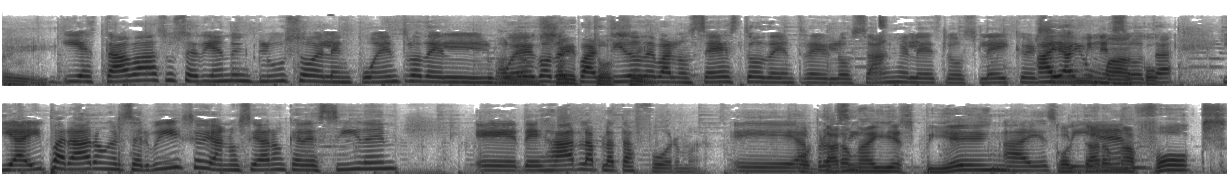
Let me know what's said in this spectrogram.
Sí. y estaba sucediendo incluso el encuentro del juego del partido sí. de baloncesto de entre Los Ángeles, los Lakers Ahí y hay un Minnesota. Y ahí pararon el servicio y anunciaron que deciden eh, dejar la plataforma. Eh, Cortaron a E ESPN, A ESPN, cortaron a Fox,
